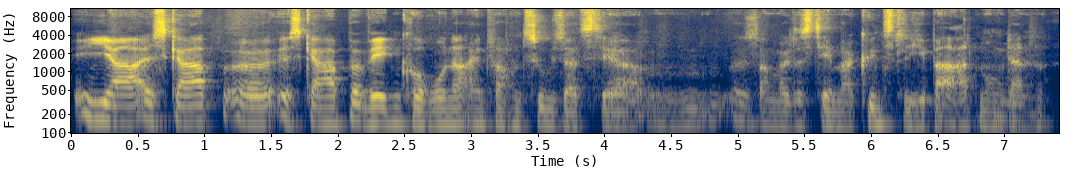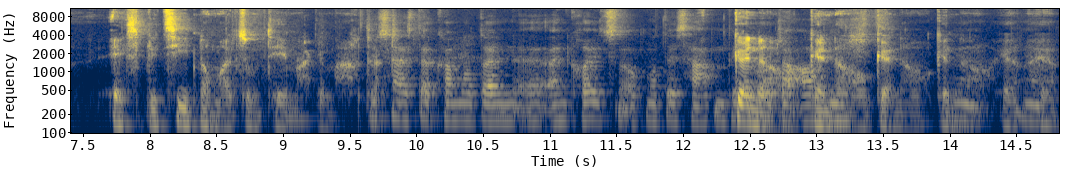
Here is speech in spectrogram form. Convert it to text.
Ja, es gab, äh, es gab wegen Corona einfach einen Zusatz, der, äh, sagen wir, das Thema künstliche Beatmung mhm. dann explizit nochmal zum Thema gemacht hat. Das heißt, da kann man dann äh, ankreuzen, ob man das haben will genau, oder auch genau, nicht. Genau, genau, genau. Ja, ja.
